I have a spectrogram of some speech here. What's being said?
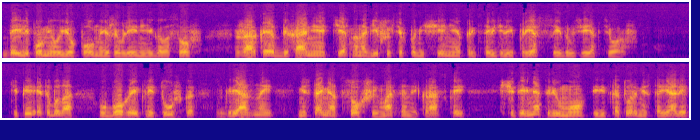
Дейли помнил ее полное оживление и голосов, жаркое отдыхание тесно набившихся в помещение представителей прессы и друзей актеров. Теперь это была убогая клетушка с грязной, местами отсохшей масляной краской, с четырьмя трюмо, перед которыми стояли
